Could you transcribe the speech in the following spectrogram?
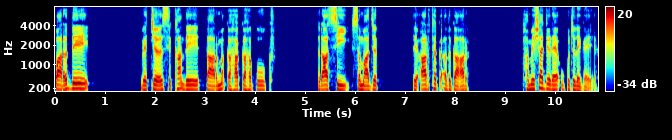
ਭਾਰਤ ਦੇ ਵਿੱਚ ਸਿੱਖਾਂ ਦੇ ਧਾਰਮਿਕ ਹੱਕ ਹਕੂਕ ਰਾਸੀ ਸਮਾਜਿਕ ਤੇ ਆਰਥਿਕ ਅਧਿਕਾਰ ਹਮੇਸ਼ਾ ਜਿਹੜਾ ਹੈ ਉਹ ਕੁਚਲੇ ਗਏ ਹੈ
